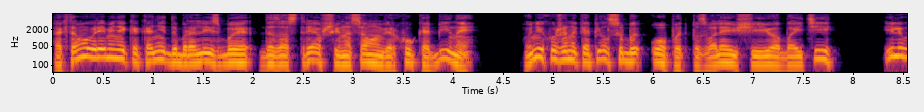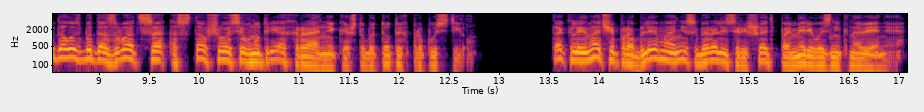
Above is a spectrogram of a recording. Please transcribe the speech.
А к тому времени, как они добрались бы до застрявшей на самом верху кабины, у них уже накопился бы опыт, позволяющий ее обойти или удалось бы дозваться оставшегося внутри охранника, чтобы тот их пропустил. Так или иначе, проблемы они собирались решать по мере возникновения.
